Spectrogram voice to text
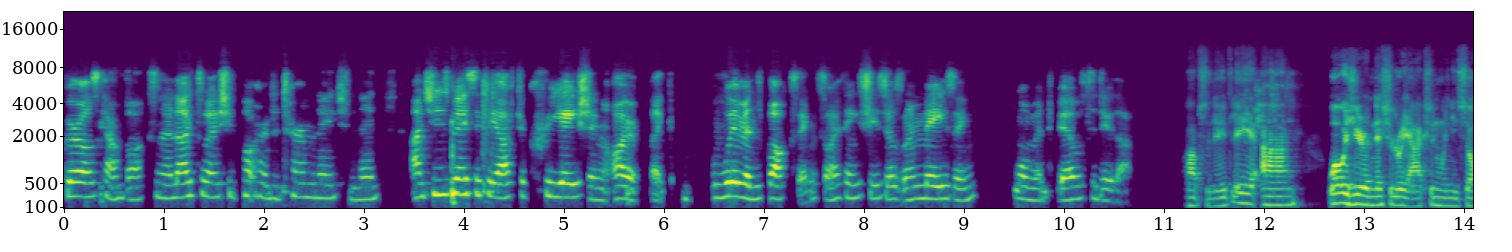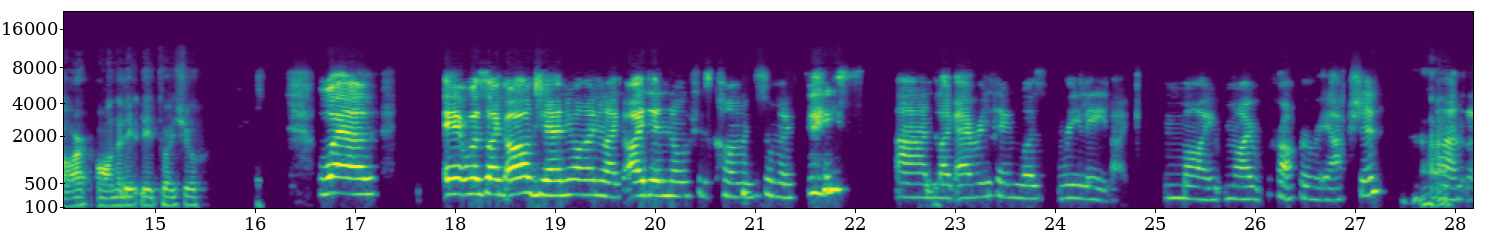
girls can't box, and I liked the way she put her determination in. And she's basically after creating art, like women's boxing. So I think she's just an amazing woman to be able to do that. Absolutely. And what was your initial reaction when you saw her on the Late Late Toy Show? Well, it was like all genuine. Like I didn't know she was coming to my face, and like everything was really like my my proper reaction. And uh,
